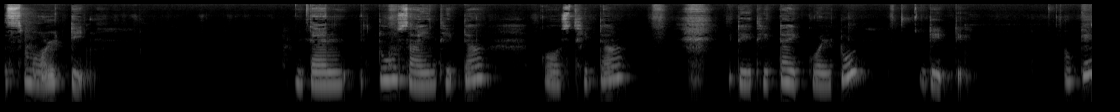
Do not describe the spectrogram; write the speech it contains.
small t then two sine theta cos theta d theta equal to dt. Okay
